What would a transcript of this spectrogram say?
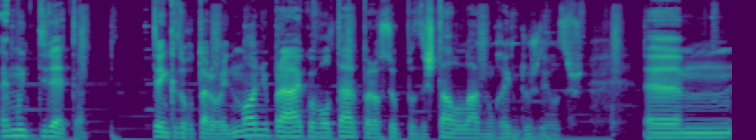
é muito direta. Tem que derrotar o Rei Demónio para a Aqua voltar para o seu pedestal lá no Reino dos Deuses. Um,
